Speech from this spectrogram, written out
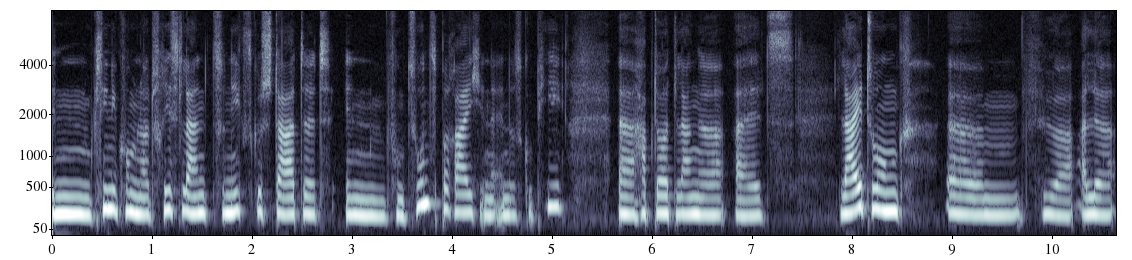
im Klinikum Nordfriesland zunächst gestartet im Funktionsbereich in der Endoskopie, äh, habe dort lange als Leitung ähm, für alle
